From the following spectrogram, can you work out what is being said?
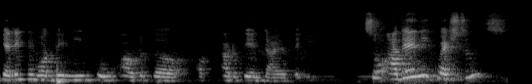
getting what they need to out of the out of the entire thing. So are there any questions?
